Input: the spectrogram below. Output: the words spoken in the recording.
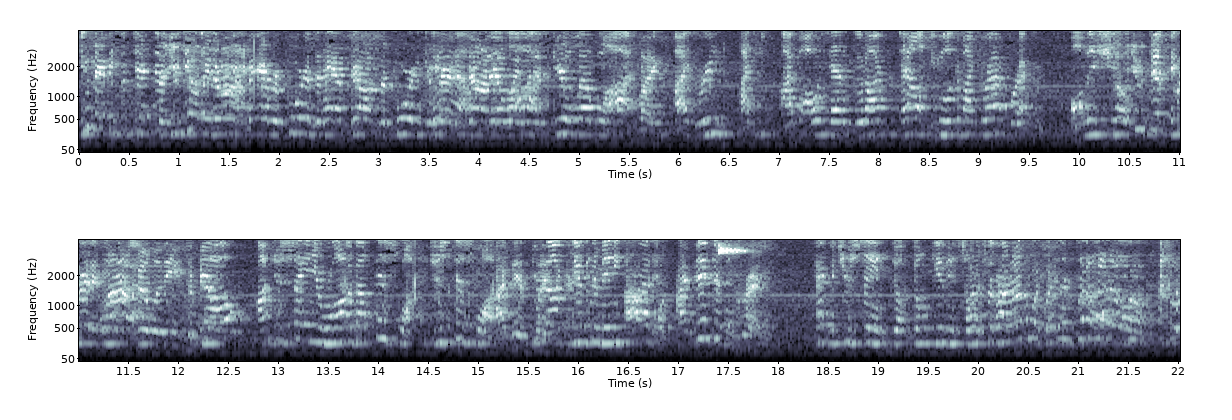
you may be subjective. So you tell me there aren't bad reporters that have jobs reporting compared Yeah, to John Elway with his skill level? Like, I agree. I just, I've always had a good eye for talent. You can look at my draft record on this show. so you discredit my ability to be. No, I'm just saying you're wrong about this one. Just this one. I did. You're not giving him any I- credit. I, did give him credit. Hey, but you're saying don't, don't give him so much so, so in credit. other words, so, no, no, no, no, no. So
